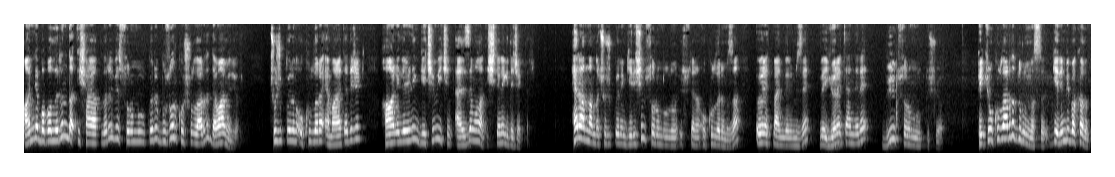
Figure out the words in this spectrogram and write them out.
anne babaların da iş hayatları ve sorumlulukları bu zor koşullarda devam ediyor. Çocuklarını okullara emanet edecek, hanelerinin geçimi için elzem olan işlerine gidecekler. Her anlamda çocukların gelişim sorumluluğunu üstlenen okullarımıza, öğretmenlerimize ve yönetenlere büyük sorumluluk düşüyor. Peki okullarda durum nasıl? Gelin bir bakalım.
